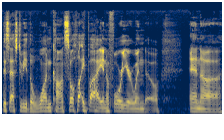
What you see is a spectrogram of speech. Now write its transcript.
this has to be the one console I buy in a four year window, and uh,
